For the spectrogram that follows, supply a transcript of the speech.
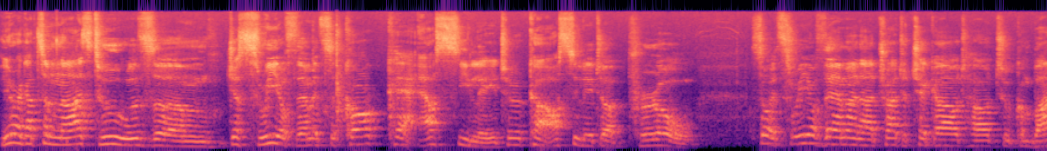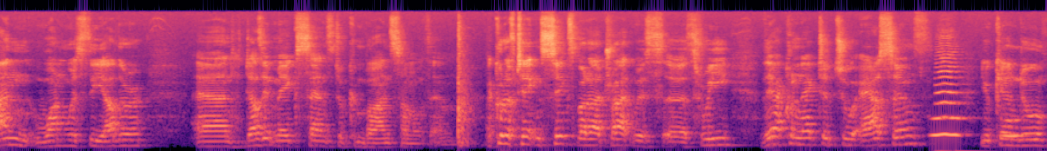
Here I got some nice tools, um, just three of them. It's a Car Oscillator, Kaossilator Pro. So it's three of them and I try to check out how to combine one with the other and does it make sense to combine some of them. I could have taken six but I tried with uh, three. They are connected to AirSynth. You can do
